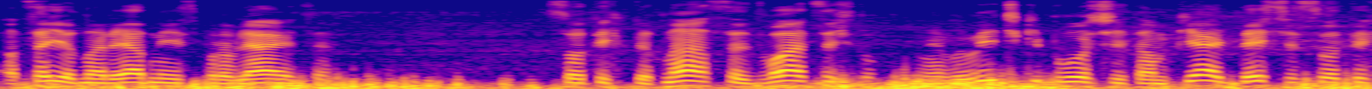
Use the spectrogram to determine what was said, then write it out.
а цей однорядний справляється. Сотих 15-20, то невеличкі площі, там 5-10 сотих.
